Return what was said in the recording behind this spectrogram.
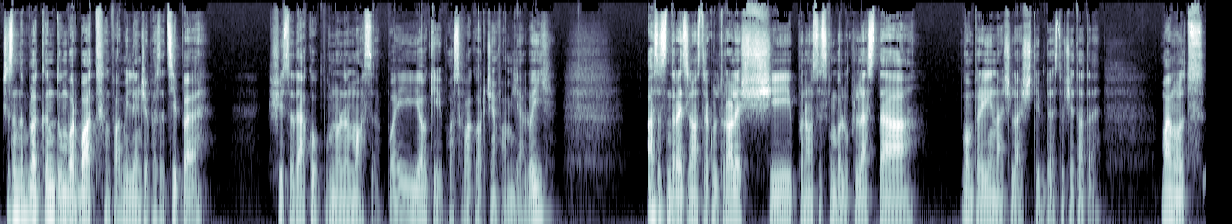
Ce se întâmplă când un bărbat în familie începe să țipe și să dea cu pumnul în masă? Păi e ok, poate să facă orice în familia lui, Astea sunt tradițiile noastre culturale și până o să schimbă lucrurile astea, vom trăi în același tip de societate. Mai mult,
